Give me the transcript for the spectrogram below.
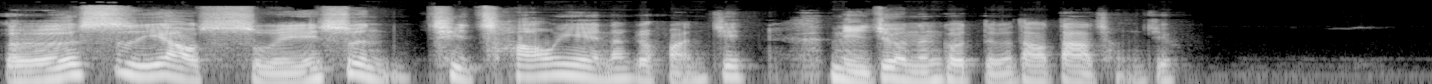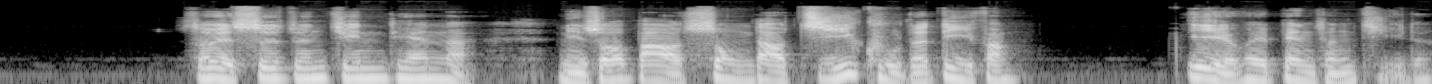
而是要随顺去超越那个环境，你就能够得到大成就。所以师尊今天呢，你说把我送到极苦的地方，也会变成极乐。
